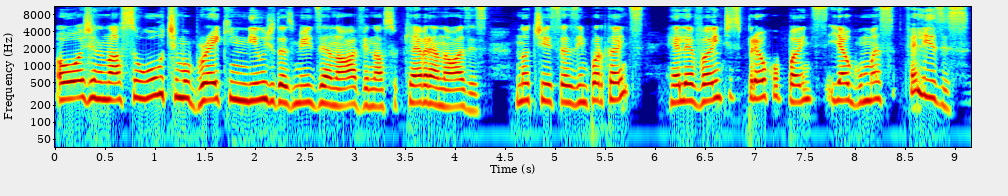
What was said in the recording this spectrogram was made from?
Hoje, no nosso último Breaking News de 2019, nosso Quebra-Nozes, notícias importantes, relevantes, preocupantes e algumas felizes.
